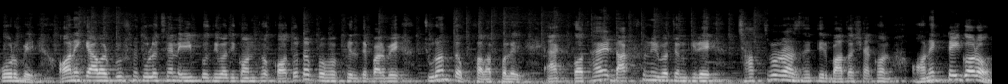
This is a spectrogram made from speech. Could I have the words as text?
করবে। অনেকে আবার প্রশ্ন তুলেছেন, এই প্রতিবাদী কণ্ঠ কতটা প্রভাব ফেলতে পারবে চূড়ান্ত ফলাফলে? এক কথায়, ডাকসু নির্বাচন ঘিরে ছাত্র রাজনীতির বাতাস এখন অনেকটাই গরম।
